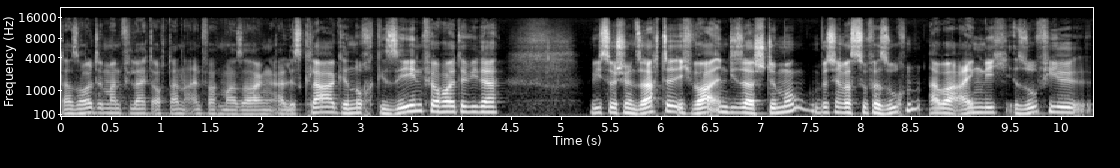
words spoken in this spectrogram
Da sollte man vielleicht auch dann einfach mal sagen, alles klar, genug gesehen für heute wieder. Wie ich so schön sagte, ich war in dieser Stimmung, ein bisschen was zu versuchen, aber eigentlich so viel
